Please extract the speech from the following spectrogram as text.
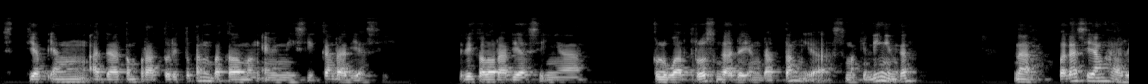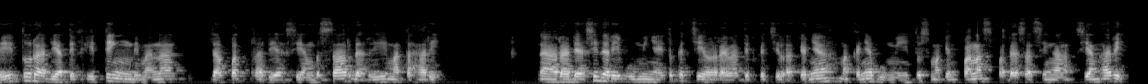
setiap yang ada temperatur itu kan bakal mengemisikan radiasi. Jadi kalau radiasinya keluar terus nggak ada yang datang ya semakin dingin kan. Nah pada siang hari itu radiatif heating di mana dapat radiasi yang besar dari matahari. Nah, radiasi dari buminya itu kecil, relatif kecil. Akhirnya makanya bumi itu semakin panas pada saat siang, hari.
